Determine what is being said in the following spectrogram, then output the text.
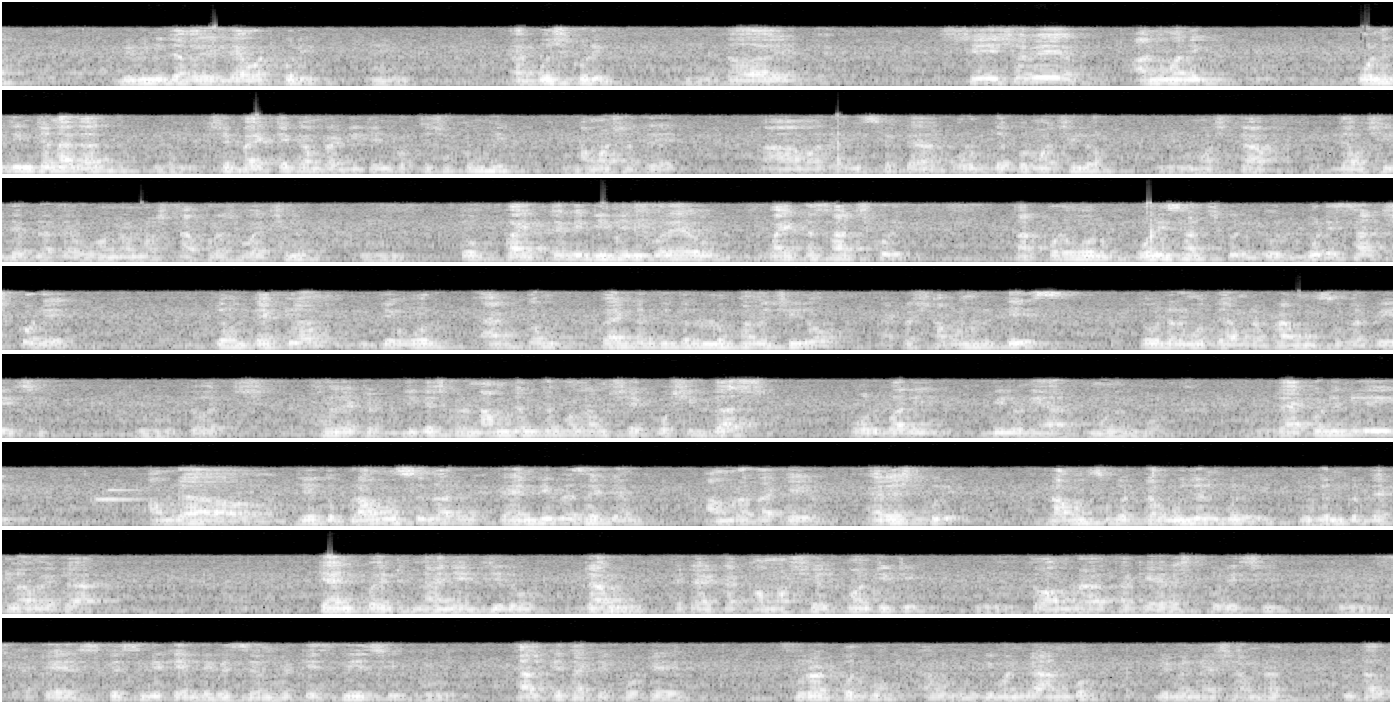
বিভিন্ন জায়গায় লেআউট করি অ্যাম্বুশ করি। তো সেই হিসাবে আনুমানিক পৌনে তিনটা নাগাদ সে বাইকটাকে আমরা ডিটেন করতে সক্ষম হই। আমার সাথে আমার ইন্সপেক্টর অরূপ দেববর্মা ছিল আমার স্টাফ দেবাশী দেবনাথ এবং অন্যান্য স্টাফরা সবাই ছিল। তো বাইকটাকে ডিটেন করে বাইকটা সার্চ করি তারপরে ওর বডি সার্চ করি। ওর বডি সার্চ করে যখন দেখলাম যে ওর একদম প্যান্টের ভিতরে লুকানো ছিল একটা সাবানের কেস তো ওটার মধ্যে আমরা ব্রাহ্মণ সুগার পেয়েছি। তো ছেলেটা জিজ্ঞেস করে নাম জানতে পারলাম সে কৌশিক দাস ওর বাড়ি বিলোনিয়ার মনের মুখ তো অ্যাকর্ডিংলি আমরা যেহেতু ব্রাউন সুগার একটা অ্যান্টিবাস আইটেম আমরা তাকে অ্যারেস্ট করি। ব্রাউন সুগারটা ওজন করি ওজন করে দেখলাম এটা ten point nine eight zero gram এটা একটা কমার্শিয়াল কোয়ান্টিটি তো আমরা তাকে অ্যারেস্ট করেছি। একটা স্পেসিফিক এনডিবিসি আমরা কেস নিয়েছি। কালকে তাকে কোর্টে ফরওয়ার্ড করব এবং রিমান্ডে আনব। রিমান্ডে এসে আমরা টোটাল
